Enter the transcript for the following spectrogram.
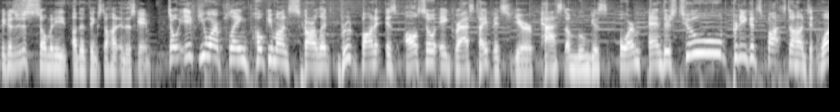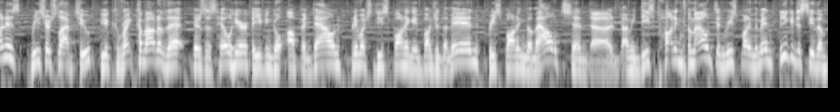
because there's just so many other things to hunt in this game. So if you are playing Pokemon Scarlet, Brute Bonnet is also a grass type. It's your past Amoonguss form. And there's two pretty good spots to hunt it. One is Research Lab 2. You can right come out of that. There's this hill here that you can go up and down, pretty much despawning a bunch of them in, respawning them out, and uh, I mean, despawning them out and respawning them in. And you can just see them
